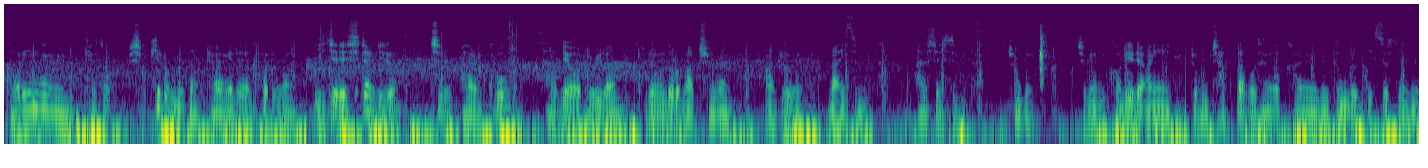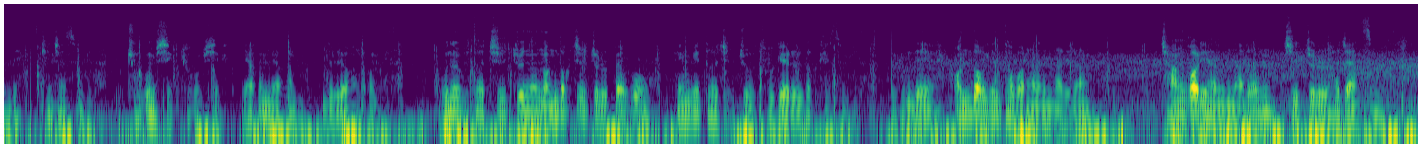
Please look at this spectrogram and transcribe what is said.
거리는 계속 10km입니다. 평일의 거리가 이제 시작이죠. 7, 8, 9, 4개월 훈련 그 정도로 맞추면 아주 나이스입니다. 할 수 있습니다. 충분히. 지금 거리량이 조금 작다고 생각하는 분들도 있을 수 있는데 괜찮습니다. 조금씩 조금씩 야금야금 늘려갈 겁니다. 오늘부터 질주는 언덕 질주를 빼고 100m 질주 두 개를 넣겠습니다. 근데 언덕 인터벌 하는 날이랑 장거리 하는 날은 질주를 하지 않습니다.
